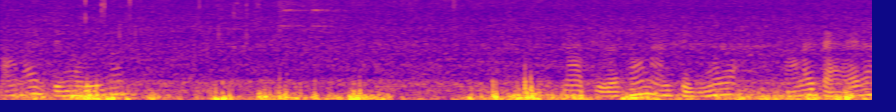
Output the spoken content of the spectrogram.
Bán nói chuyện mười đó. Rồi triệu tháng năm triệu mới đó. Lấy trẻ đó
